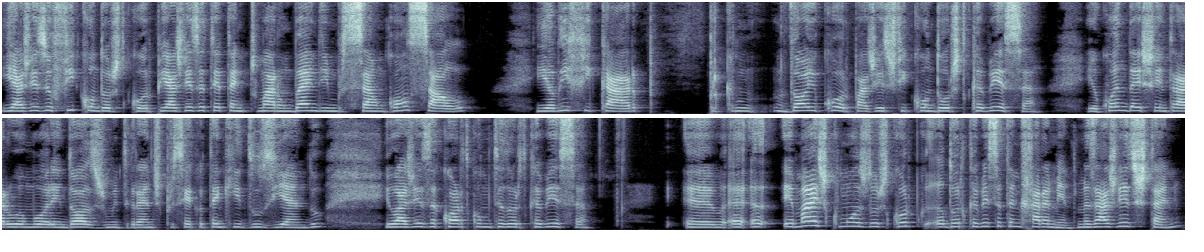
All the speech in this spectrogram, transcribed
e às vezes eu fico com dores de corpo e às vezes até tenho que tomar um banho de imersão com sal e ali ficar porque me dói o corpo, às vezes fico com dores de cabeça. Eu, quando deixo entrar o amor em doses muito grandes, por isso é que eu tenho que ir doseando, eu às vezes acordo com muita dor de cabeça. É mais comum as dores de corpo, a dor de cabeça tenho raramente, mas às vezes tenho,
